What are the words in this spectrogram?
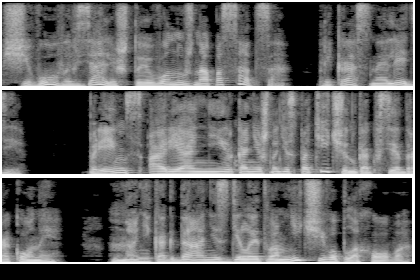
«С чего вы взяли, что его нужно опасаться, прекрасная леди?» «Принц Арианир, конечно, деспотичен, как все драконы, но никогда не сделает вам ничего плохого».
